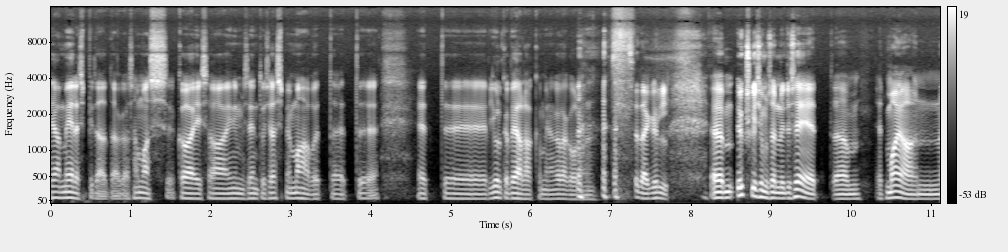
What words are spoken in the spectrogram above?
hea meeles pidada, aga samas ka ei saa inimese entusiasmi maha võtta, et et julge pealehakkamine on ka väga oluline seda küll. Ehm, üks küsimus on nüüd ju see, et, ehm, et maja on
